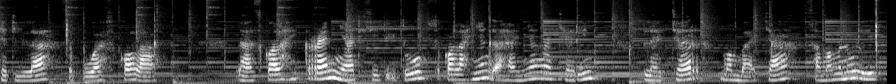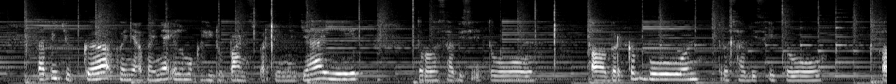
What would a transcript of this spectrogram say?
jadilah sebuah sekolah. Nah, sekolah kerennya di situ itu sekolahnya nggak hanya ngajarin belajar membaca sama menulis, tapi juga banyak-banyak ilmu kehidupan seperti menjahit, terus habis itu e, berkebun, terus habis itu e,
